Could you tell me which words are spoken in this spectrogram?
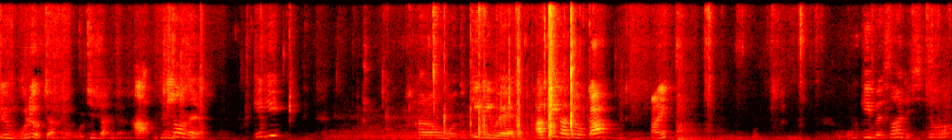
여기 물이 없잖아. 여기 물티슈 아니잖아. 아 괜찮아요 끼기? 그럼 뭐죠? 끼기 왜? 아, 끼 가져올까? 아니 우기 몇 살이시죠?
